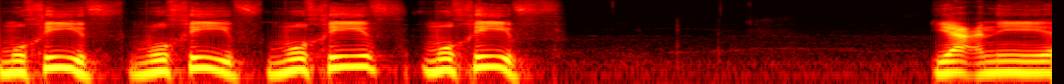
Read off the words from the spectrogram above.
مخيف مخيف مخيف مخيف. يعني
